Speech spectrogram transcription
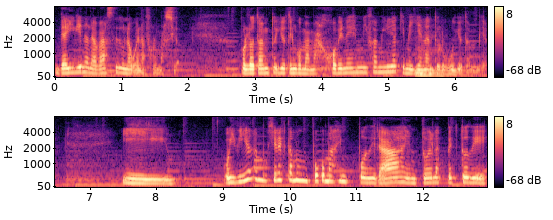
De ahí viene la base de una buena formación. Por lo tanto, yo tengo mamás jóvenes en mi familia que me llenan de Mm. orgullo también. Y hoy día las mujeres estamos un poco más empoderadas en todo el aspecto de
